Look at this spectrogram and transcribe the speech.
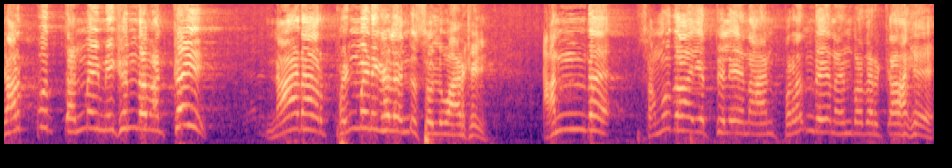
கற்பு தன்மை மிகுந்த மக்கள் நாடார் பெண்மணிகள் என்று சொல்லுவார்கள். அந்த சமுதாயத்திலே நான் பிறந்தேன் என்பதற்காக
